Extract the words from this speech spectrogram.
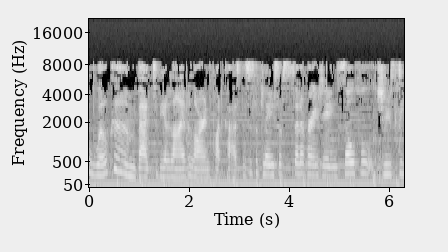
Welcome back to the Alive Lauren podcast. This is the place of celebrating soulful, juicy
